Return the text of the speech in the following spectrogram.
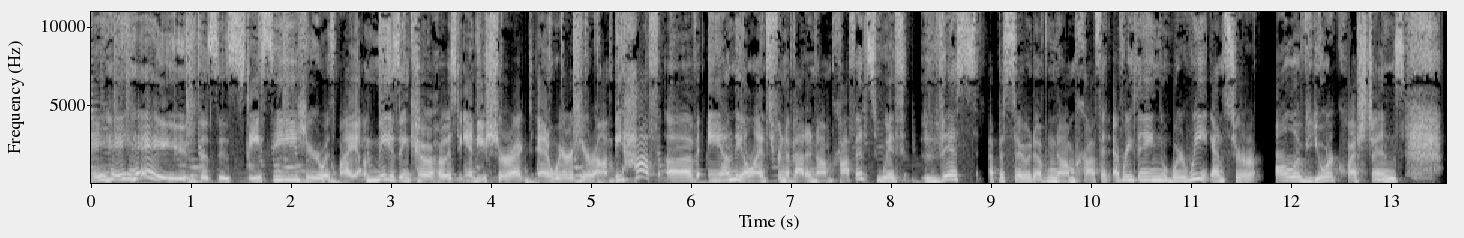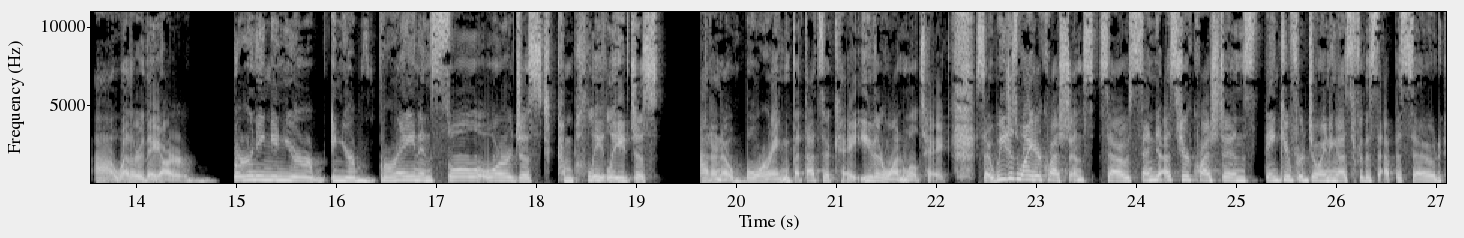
Hey, hey, hey. This is Stacy here with my amazing co host, Andy Schuricht, and we're here on behalf of and the Alliance for Nevada Nonprofits, with this episode of Nonprofit Everything, where we answer all of your questions, uh, whether they are burning in your in your brain and soul or just completely just I don't know, boring, but that's okay. Either one will take. So we just want your questions. So send us your questions. Thank you for joining us for this episode.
